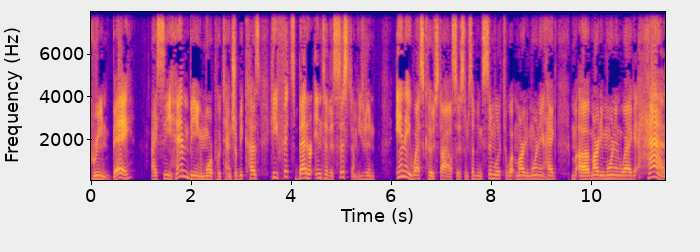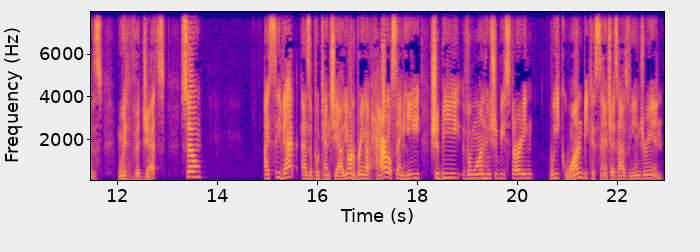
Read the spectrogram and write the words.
Green Bay. I see him being more potential because he fits better into the system. He's been in a West Coast style system, something similar to what Marty Mornhinweg, uh, Marty Mornhinweg has with the Jets. So I see that as a potential. You want to bring up Harrell saying he should be the one who should be starting week one because Sanchez has the injury and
